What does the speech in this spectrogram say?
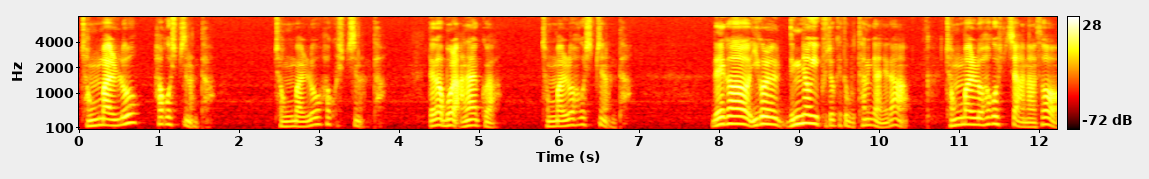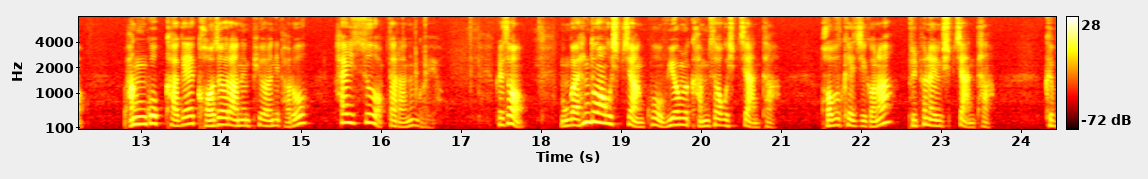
정말로 하고 싶진 않다. 정말로 하고 싶진 않다. 내가 뭘 안 할 거야. 정말로 하고 싶진 않다. 내가 이걸 능력이 부족해서 못하는 게 아니라 정말로 하고 싶지 않아서 완곡하게 거절하는 표현이 바로 할 수 없다라는 거예요. 그래서 뭔가 행동하고 싶지 않고 위험을 감수하고 싶지 않다. 거북해지거나 불편해지고 싶지 않다. 급,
